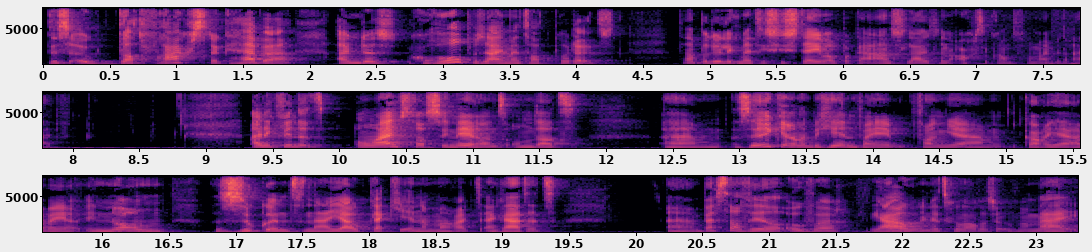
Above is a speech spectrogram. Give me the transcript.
dus ook dat vraagstuk hebben en dus geholpen zijn met dat product. Dat bedoel ik met die systemen op elkaar aansluiten aan de achterkant van mijn bedrijf. En ik vind het onwijs fascinerend, omdat um, zeker in het begin van je, van je carrière ben je enorm zoekend naar jouw plekje in de markt. En gaat het uh, best wel veel over jou, in dit geval dus over mij.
